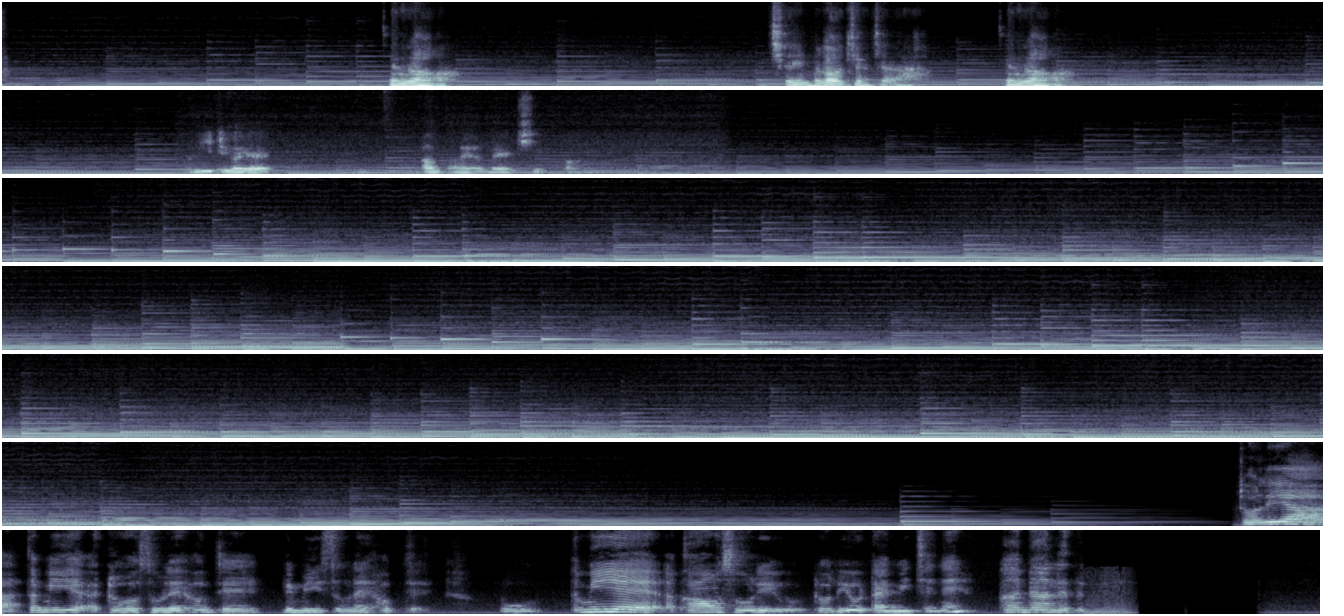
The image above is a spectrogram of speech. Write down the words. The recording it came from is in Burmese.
စဉ်းစားပါအချိန်ဘယ်လောက်ကြာကြာစဉ်းစားပါဒီတွေအောက်ပါရမယ့်ရှိပါ ဒေါ်လေးကသမီးရဲ့အတော်ဆိုလဲဟုတ်တယ်မိမိဆိုလဲဟုတ်တယ်ဟိုသမီးရဲ့အကောင့်ဆိုးတွေကိုဒေါ်လေးကိုတိုင်ပင်ချင်တယ်ဘာများလဲသမီး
